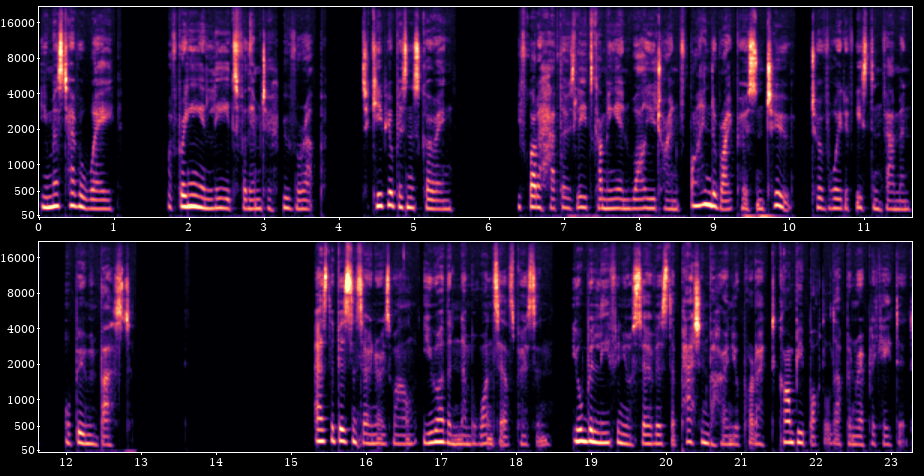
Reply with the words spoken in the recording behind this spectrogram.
You must have a way of bringing in leads for them to hoover up. To keep your business going, you've got to have those leads coming in while you try and find the right person too to avoid a feast and famine or boom and bust. As the business owner as well, you are the number one salesperson. Your belief in your service, the passion behind your product can't be bottled up and replicated.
